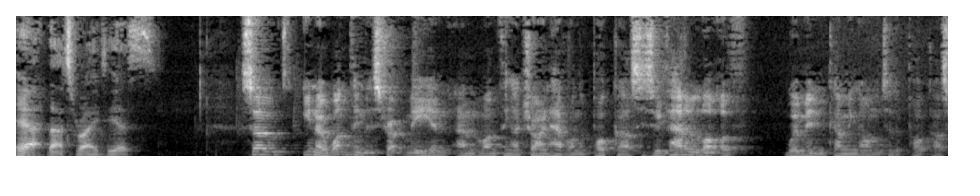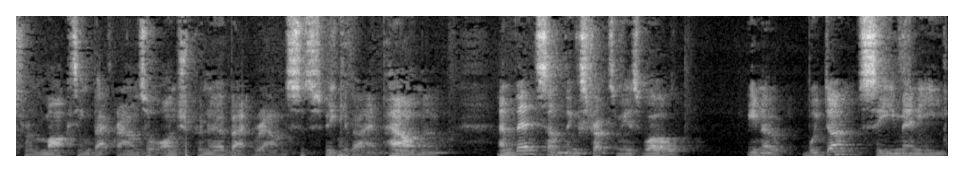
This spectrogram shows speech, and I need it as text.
Yeah, that's right, yes. So, you know, one thing that struck me and, and one thing I try and have on the podcast is we've had a lot of women coming on to the podcast from marketing backgrounds or entrepreneur backgrounds to speak about empowerment. And then something struck me as well, you know, we don't see many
